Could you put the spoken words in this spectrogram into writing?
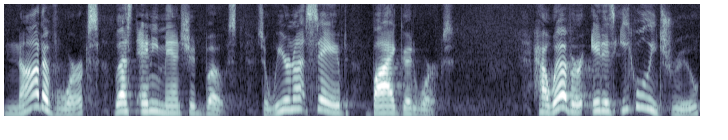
not of works, lest any man should boast. So we are not saved by good works. However, it is equally true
